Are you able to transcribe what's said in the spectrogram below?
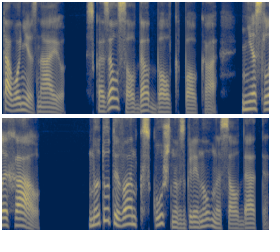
того не знаю», — сказал солдат балк полка. «Не слыхал». Но тут Иванк скучно взглянул на солдата.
